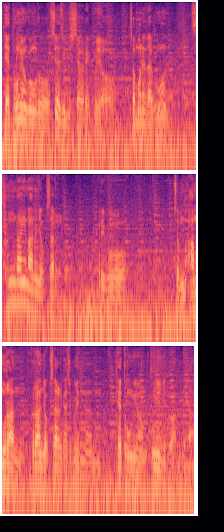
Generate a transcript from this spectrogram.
대통령궁으로 쓰여지기 시작을 했고요. 저 모네다 궁은 상당히 많은 역사를 그리고 좀 암울한 그러한 역사를 가지고 있는 대통령 궁이기도 합니다.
